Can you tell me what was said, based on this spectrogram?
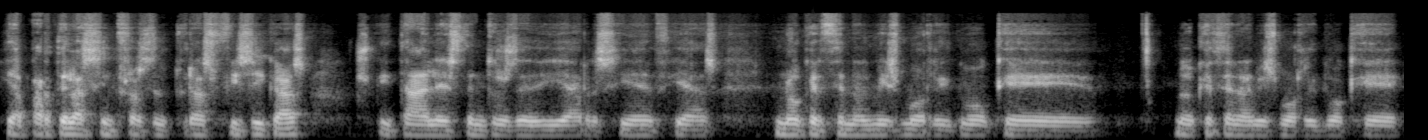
Y aparte las infraestructuras físicas, hospitales, centros de día, residencias, no crecen al mismo ritmo que, no crecen al mismo ritmo que,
